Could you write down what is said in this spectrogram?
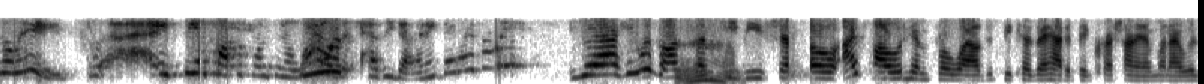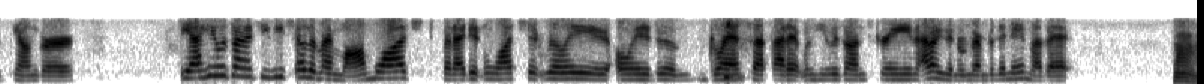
the lead? I see him pop up once in a while, was- but has he done anything recently? Yeah, he was on some TV show. I followed him for a while just because I had a big crush on him when I was younger. Yeah, he was on a TV show that my mom watched, but I didn't watch it really, only to glance up at it when he was on screen. I don't even remember the name of it. Hmm.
